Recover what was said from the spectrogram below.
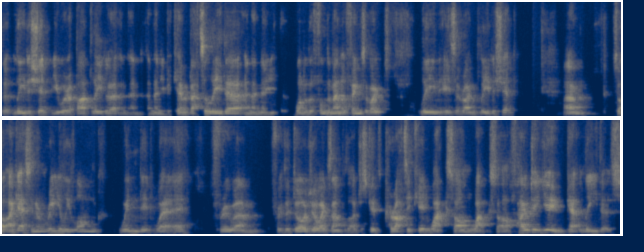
that leadership, you were a bad leader and, and, and then you became a better leader. And then the, one of the fundamental things about lean is around leadership. Um, so I guess in a really long-winded way, through um, through the dojo example that I just gave, Karate Kid, wax on, wax off. How do you get leaders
